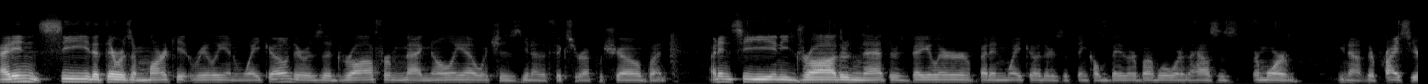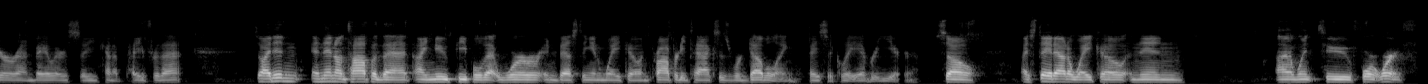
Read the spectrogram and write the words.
I didn't see that there was a market really in Waco. There was a draw from Magnolia, which is you know the fixer upper show, but I didn't see any draw other than that. There's Baylor, but in Waco, there's a thing called Baylor Bubble where the houses are more, you know, they're pricier around Baylor. So you kind of pay for that. So I didn't. And then on top of that, I knew people that were investing in Waco and property taxes were doubling basically every year. So I stayed out of Waco and then I went to Fort Worth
